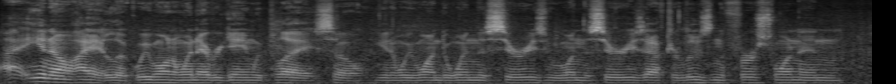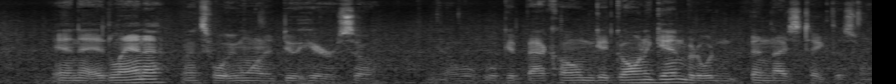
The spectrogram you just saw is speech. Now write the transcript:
I, you know, I look. We want to win every game we play. So, you know, we wanted to win this series. We won the series after losing the first one in in Atlanta. That's what we want to do here. So, you know, we'll, we'll get back home, get going again. But it would have been nice to take this one.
